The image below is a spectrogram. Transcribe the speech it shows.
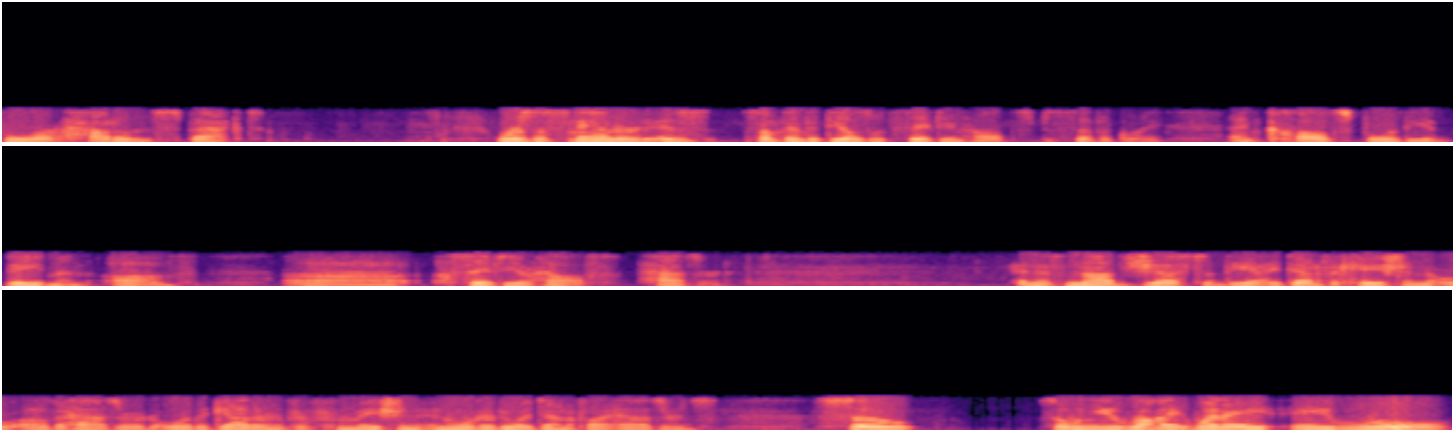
for how to inspect. Whereas a standard is something that deals with safety and health specifically and calls for the abatement of uh, a safety or health hazard. And it's not just the identification of a hazard or the gathering of information in order to identify hazards. So, so when you write when a, a rule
